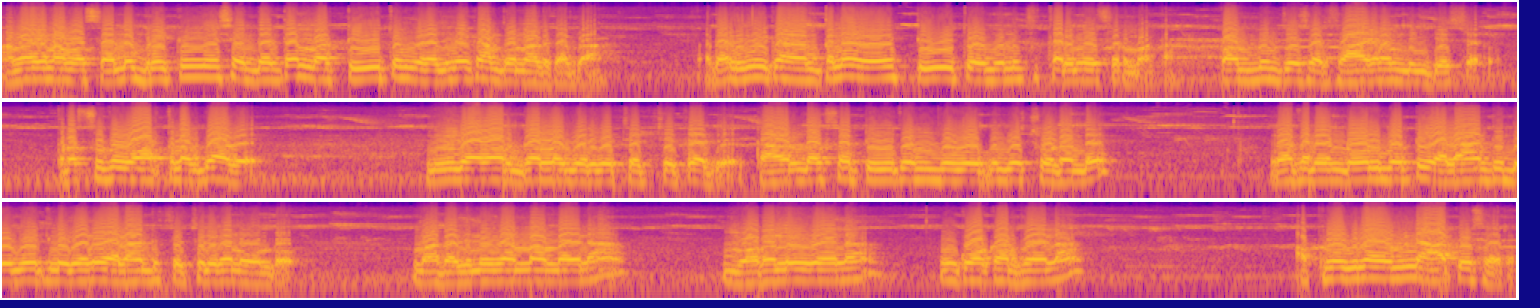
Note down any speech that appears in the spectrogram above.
అలాగే నమస్తే బ్రేకింగ్ న్యూస్ ఏంటంటే మా టీవీ తొమ్మిది రజనీకాంత్ ఉన్నాడు కదా. రజనీకాంత్ని టీవీ తొమ్మిది నుంచి తరిమేశారు మాట పంపించేశారు సాగనంపించేశారు ప్రస్తుత వార్తలు అదే అవే. మీడియా వర్గాల్లో జరిగే చర్చ అయితే అదే. కావాలంటే ఒకసారి టీవీ తొమ్మిది ఓపెన్ చేసి చూడండి. గత రెండు రోజులు బట్టి ఎలాంటి డిబేట్లు కానీ ఎలాంటి చర్చలు కానీ ఉండవు. మా రజనీకాంత్ అయినా మురళీదైనా ఇంకొకరిదైనా ఆ ప్రోగ్రామ్ని ఆపేశారు.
